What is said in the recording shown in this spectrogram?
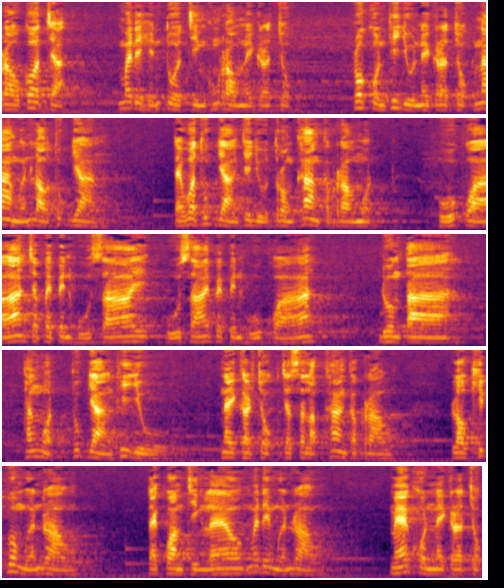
เราก็จะไม่ได้เห็นตัวจริงของเราในกระจก เพราะคนที่อยู่ในกระจกหน้าเหมือนเราทุกอย่าง แต่ว่าทุกอย่างจะอยู่ตรงข้ามกับเราหมด หูขวาจะไปเป็นหูซ้าย หูซ้ายไปเป็นหูขวา ดวงตา ทั้งหมดทุกอย่างที่อยู่ ในกระจกจะสลับข้างกับเรา เราคิดว่าเหมือนเรา แต่ความจริงแล้วไม่ได้เหมือนเรา แม้คนในกระจก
